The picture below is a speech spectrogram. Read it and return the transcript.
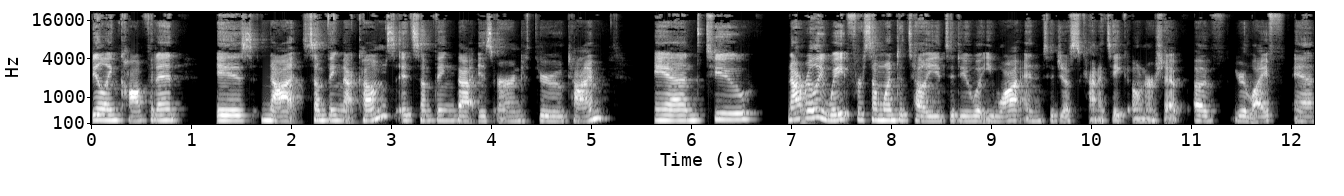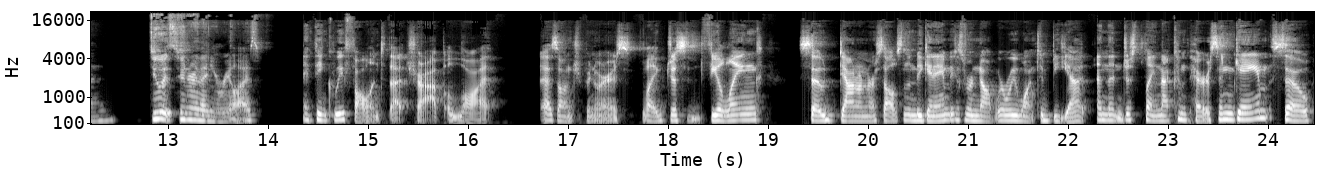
feeling confident is not something that comes, it's something that is earned through time. And to not really wait for someone to tell you to do what you want and to just kind of take ownership of your life and do it sooner than you realize. I think we fall into that trap a lot as entrepreneurs, like just feeling so down on ourselves in the beginning because we're not where we want to be yet. And then just playing that comparison game. So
